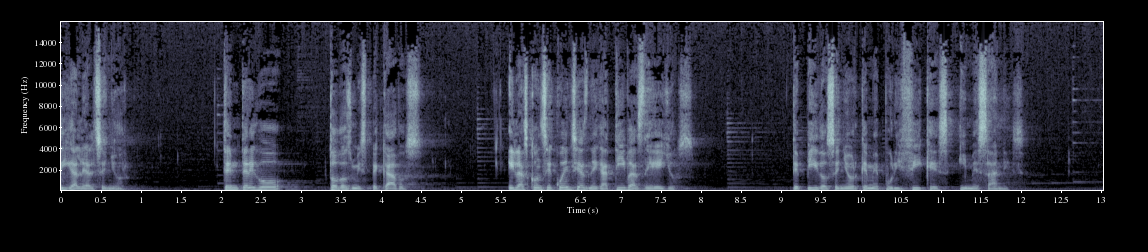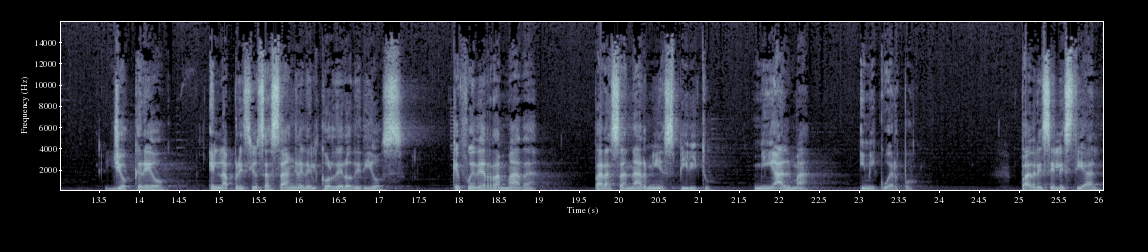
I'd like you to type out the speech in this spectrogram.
dígale al Señor, te entrego todos mis pecados y las consecuencias negativas de ellos. Te pido, Señor, que me purifiques y me sanes. Yo creo en la preciosa sangre del Cordero de Dios que fue derramada para sanar mi espíritu, mi alma y mi cuerpo. Padre Celestial,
